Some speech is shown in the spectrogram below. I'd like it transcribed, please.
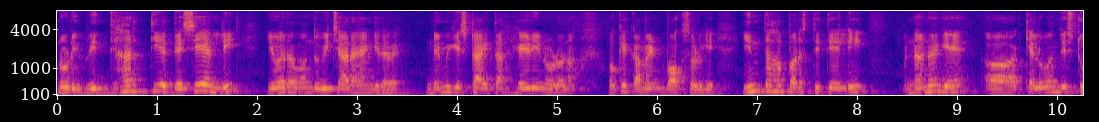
ನೋಡಿ, ವಿದ್ಯಾರ್ಥಿಯ ದೆಸೆಯಲ್ಲಿ ಇವರ ಒಂದು ವಿಚಾರ ಹೆಂಗಿದಾವೆ? ನಿಮಗಿಷ್ಟ ಆಯ್ತಾ? ಹೇಳಿ ನೋಡೋಣ. ಓಕೆ ಕಮೆಂಟ್ ಬಾಕ್ಸ್ ಒಳಗೆ. ಇಂತಹ ಪರಿಸ್ಥಿತಿಯಲ್ಲಿ ನನಗೆ ಕೆಲವೊಂದಿಷ್ಟು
